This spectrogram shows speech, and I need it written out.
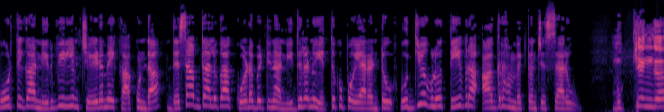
పూర్తిగా నిర్వీర్యం చేయడమే కాకుండా దశాబ్దాలుగా కూడబెట్టిన నిధులను ఎత్తుకుపోయారంటూ ఉద్యోగులు తీవ్ర ఆగ్రహం వ్యక్తం చేశారు. ముఖ్యంగా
